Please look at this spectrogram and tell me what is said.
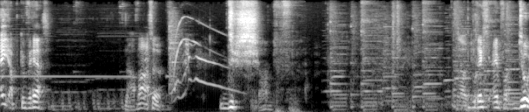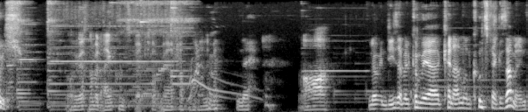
Ei abgewehrt. Na, warte. Disch. Okay. Brech einfach durch. Oh, wie wär's noch mit einem Kunstwerk? Ich glaube, mehr schaffen wir nicht mehr. Ne. Oh. Ich In dieser Welt können wir ja keine anderen Kunstwerke sammeln.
